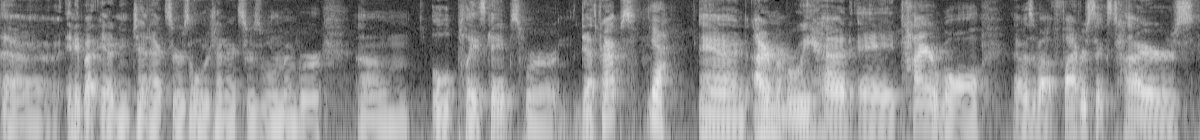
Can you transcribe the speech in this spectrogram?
uh, anybody any Gen Xers, older Gen Xers will remember um, old playscapes were death traps. Yeah. And I remember we had a tire wall that was about five or six tires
